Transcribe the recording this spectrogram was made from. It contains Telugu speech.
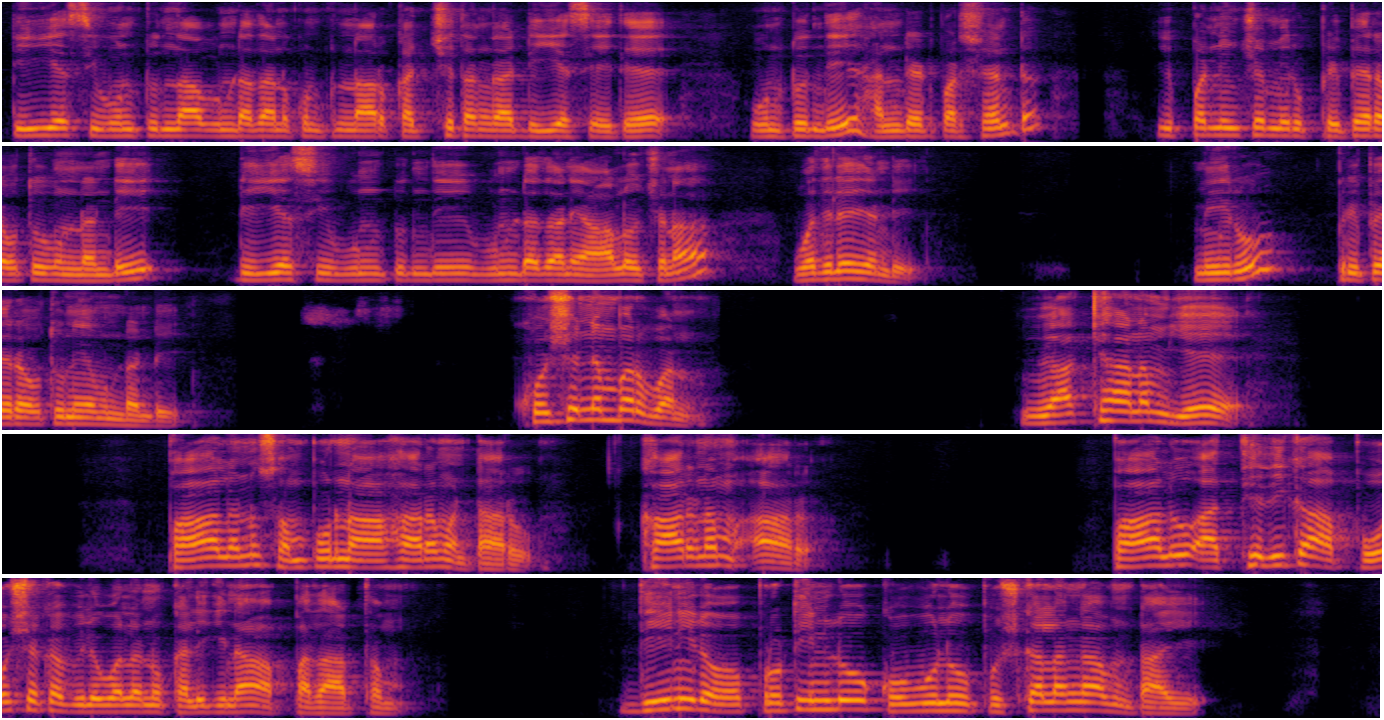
డిఎస్సి ఉంటుందా ఉండదా అనుకుంటున్నారు? ఖచ్చితంగా డిఎస్సి అయితే ఉంటుంది హండ్రెడ్ పర్సెంట్. ఇప్పటి నుంచే మీరు ప్రిపేర్ అవుతూ ఉండండి. డిఎస్సి ఉంటుంది ఉండదనే ఆలోచన వదిలేయండి. మీరు ప్రిపేర్ అవుతూనే ఉండండి. Question number one. వ్యాఖ్యానం ఏ? పాలను సంపూర్ణ ఆహారం అంటారు. కారణం ఆర్. పాలు అత్యధిక పోషక విలువలను కలిగిన పదార్థం. దీనిలో ప్రోటీన్లు కొవ్వులు పుష్కలంగా ఉంటాయి.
